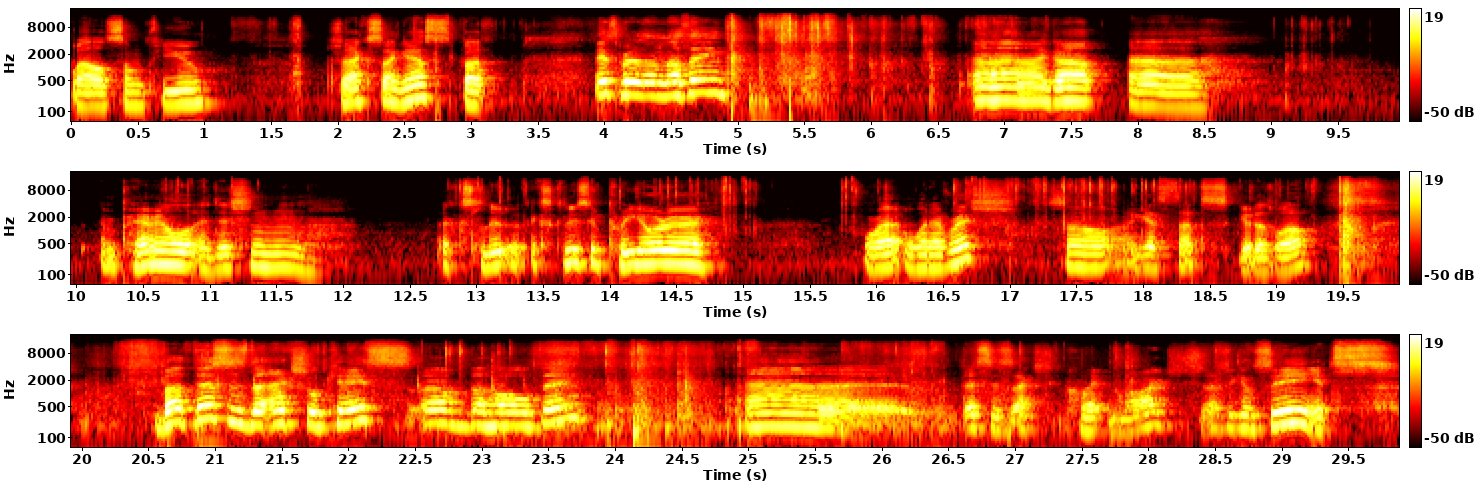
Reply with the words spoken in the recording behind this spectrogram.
well, some few tracks, I guess, but it's better than nothing. Uh, I got uh, Imperial Edition exclu exclusive pre-order whatever-ish. So I guess that's good as well. But this is the actual case of the whole thing. Uh, this is actually quite large, as you can see. It's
